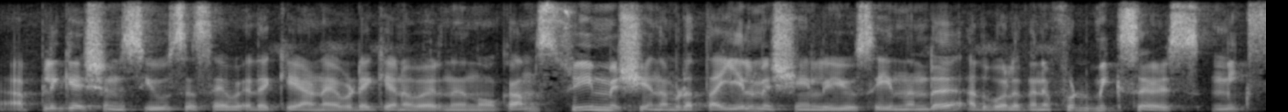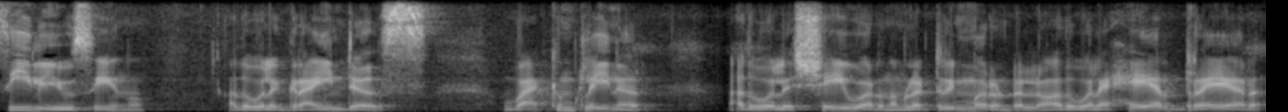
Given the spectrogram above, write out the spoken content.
അപ്ലിക്കേഷൻസ് യൂസസ് ഏതൊക്കെയാണ് എവിടേക്കാണ് വരുന്നത് നോക്കാം. സ്വീം മെഷീൻ നമ്മുടെ തയ്യൽ മെഷീനിൽ യൂസ് ചെയ്യുന്നുണ്ട്. അതുപോലെ തന്നെ ഫുഡ് മിക്സേഴ്സ് മിക്സിയിൽ യൂസ് ചെയ്യുന്നു. അതുപോലെ ഗ്രൈൻഡേഴ്സ് വാക്യൂം ക്ലീനർ അതുപോലെ ഷെയ്വർ നമ്മളെ ട്രിമ്മർ ഉണ്ടല്ലോ. അതുപോലെ ഹെയർ ഡ്രയർ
